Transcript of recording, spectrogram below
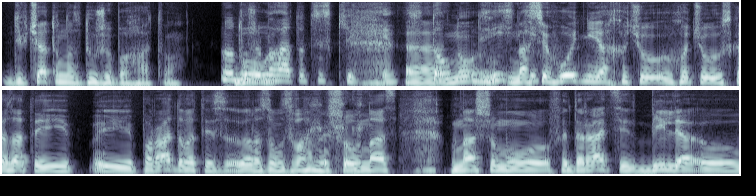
дівчат у нас дуже багато. Ну, дуже бо- багато це скільки? Е, 100, ну, 200? на сьогодні я хочу, хочу сказати і, і порадувати разом з вами, що у нас в нашому федерації біля е,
